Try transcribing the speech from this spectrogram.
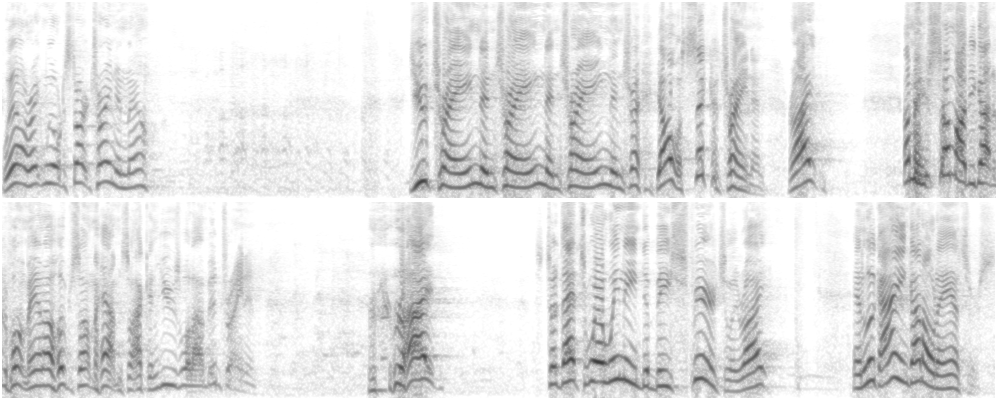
well, I reckon we ought to start training now. you trained and trained and trained and trained. Y'all was sick of training, right? I mean, some of you got to the point, man, I hope something happens so I can use what I've been training. right? So that's where we need to be spiritually, right? And look, I ain't got all the answers.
